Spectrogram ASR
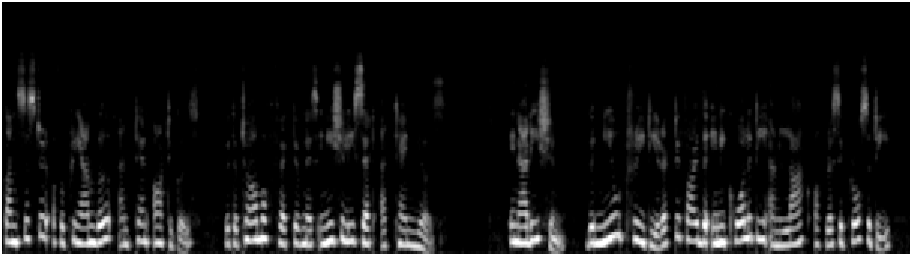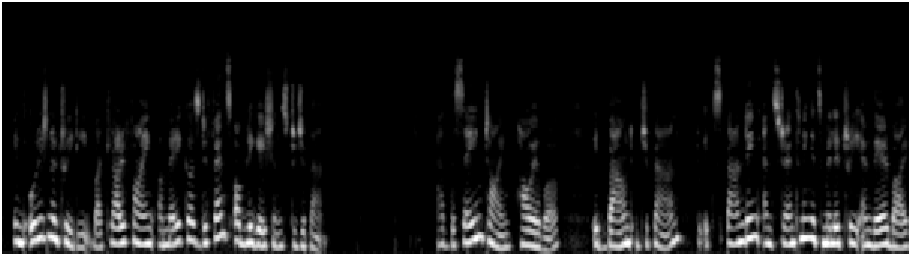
consisted of a preamble and 10 articles, with a term of effectiveness initially set at 10 years. In addition, the new treaty rectified the inequality and lack of reciprocity in the original treaty by clarifying America's defense obligations to Japan. At the same time, however, it bound Japan to expanding and strengthening its military and thereby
